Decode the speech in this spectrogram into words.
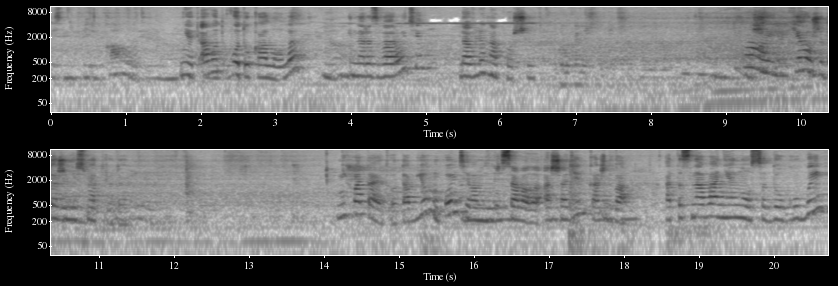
То есть не перекалывать. Нет, а вот, вот уколола и на развороте давлю на пошив. Какое количество? Ой, я уже даже не смотрю, да. Не хватает вот объема. Помните, я вам нарисовала H1 к H2. От основания носа до губы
